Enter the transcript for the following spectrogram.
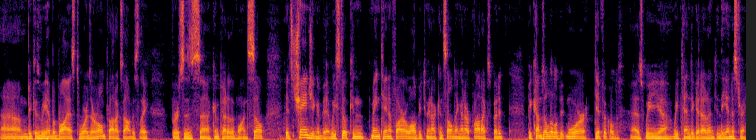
um, because we have a bias towards our own products, obviously, versus uh, competitive ones. So it's changing a bit. We still can maintain a firewall between our consulting and our products, but it becomes a little bit more difficult as we, uh, we tend to get out into the industry.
